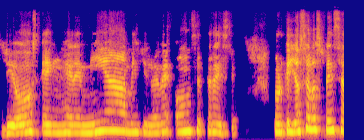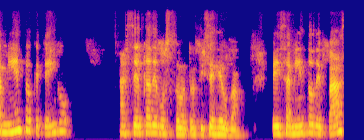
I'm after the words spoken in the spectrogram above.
Dios en Jeremías 29, 11, 13, porque yo sé los pensamientos que tengo acerca de vosotros, dice Jehová, pensamiento de paz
